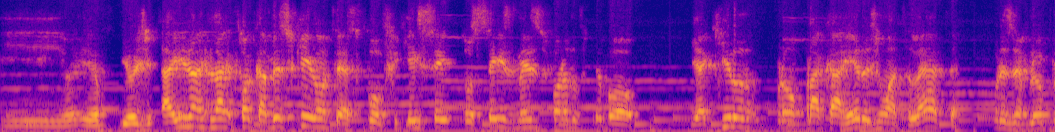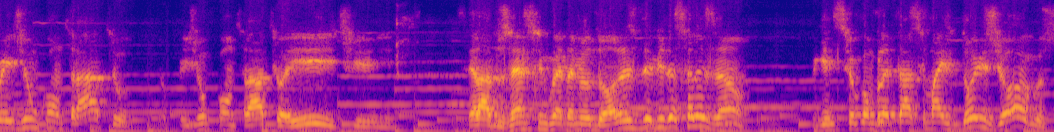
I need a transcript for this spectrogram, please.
E eu, eu, eu aí na, na, sua cabeça o que acontece? Pô, fiquei seis, tô seis meses fora do futebol. E aquilo para a carreira de um atleta, por exemplo, eu perdi um contrato, eu perdi um contrato aí de, sei lá, 250 mil dólares devido a essa lesão. Porque se eu completasse mais dois jogos,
